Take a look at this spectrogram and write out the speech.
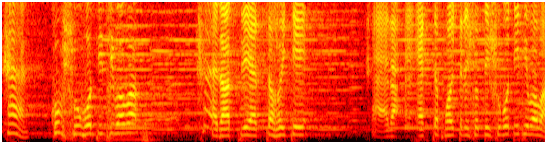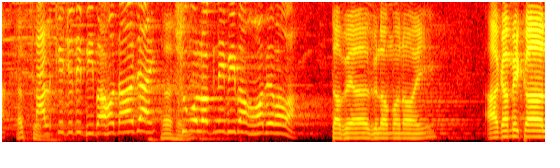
হ্যাঁ। খুব শুভ তিথি বাবা। হ্যাঁ রাত্রি একটা হইতে হ্যাঁ, একটা পঁয়তাল্লিশ অব্দি শুভ তিথি বাবা। আচ্ছা। কালকে যদি বিবাহ দেওয়া যায় হ্যাঁ। শুভ লগ্নে বিবাহ হবে বাবা। তবে আর বিলম্ব নয়। আগামীকাল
